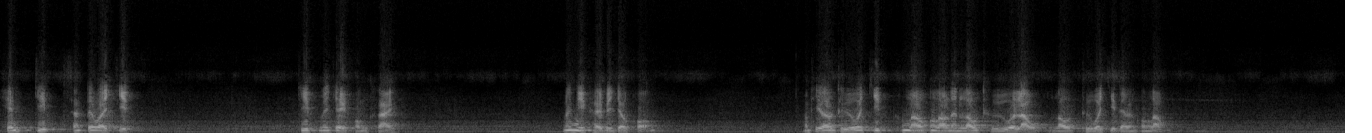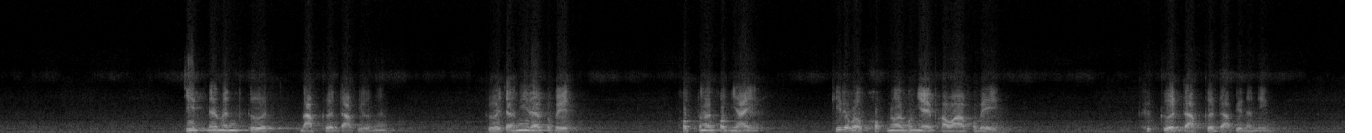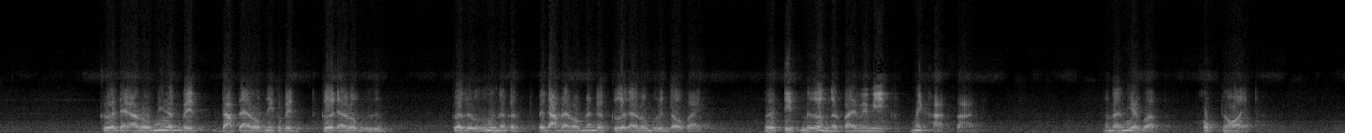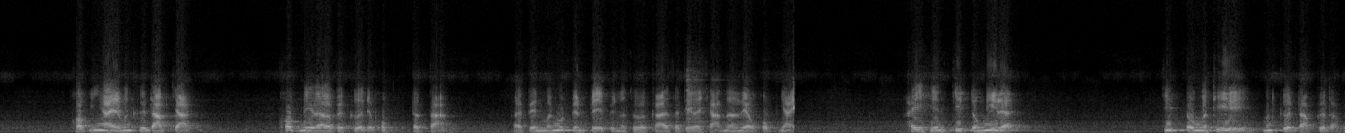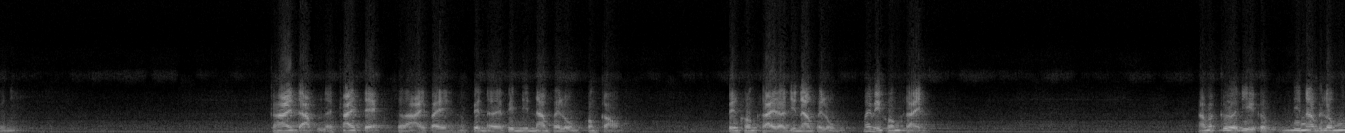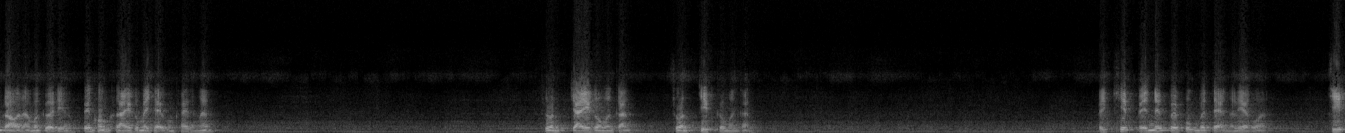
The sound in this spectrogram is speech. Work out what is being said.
เห็นจิตสักแต่ว่าจิต จิตไม่ใช่ของใคร ไม่มีใครเป็นเจ้าของอันที่เราถือว่าจิตของเราของเรานั้น เราถือว่าเรา เราถือว่าจิตเป็นของเรา จิตนั้นมันเกิดดับเกิดดับอยู่นะเกิดจากนี้แล้วก็ไปพบน้อยพบใหญ่ ที่เรียกว่าพบน้อยพบใหญ่ภาวะพเวคือเกิดดับเกิดดับอยู่นั่นเอง เกิดในอารมณ์นี้แล้วก็ไป ดับอารมณ์นี่ก็เป็นเกิดอารมณ์อื่น เกิดอารมณ์อื่นแล้วก็ไปดับอารมณ์นั้นก็เกิดอารมณ์อื่นต่อไปเลยติดเนื่องกันไปไม่มีไม่ขาดสายอันนั้นเรียกว่าพบน้อยพบใหญ่มันคือดับจากพบนี้แล้วไปเกิดจะพบต่างๆกลายเป็นมนุษย์เป็นเปรตเป็นนสุรกายสติรฉานนั้นเรียกพบใหญ่ ให้เห็นจิตตรงนี้แหละ จิตตรงกันที่มันเกิดดับเกิดดับอย่างนี้กายดับและกายแตกสลายไปเป็นอะไรเป็นดินน้ำไฟลมของเก่า เป็นของใครแล้วดินน้ำไฟลมไม่มีของใครเอามาเกิดอีกกับดินน้ำไฟลมของเก่านะมาเกิดอีกเป็นของใครก็ไม่ใช่ของใครทั้งนั้น ส่วนใจก็เหมือนกัน ส่วนจิตก็เหมือนกันไป คิดไปนึกไปปรุงไปแต่งเรียกว่า จิต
